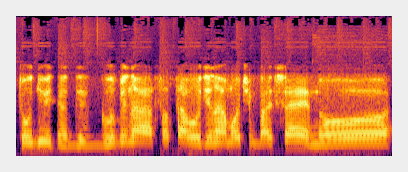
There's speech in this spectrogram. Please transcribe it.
что удивительно, глубина состава у Динамо очень большая, но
